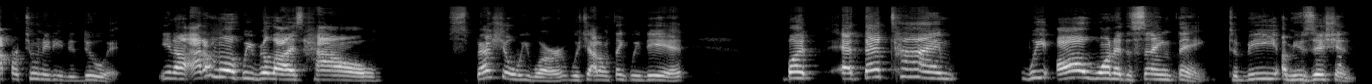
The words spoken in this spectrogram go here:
opportunity to do it. You know, I don't know if we realized how special we were, which I don't think we did. But at that time, we all wanted the same thing to be a musician,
